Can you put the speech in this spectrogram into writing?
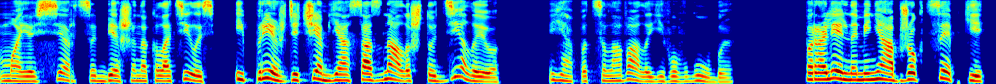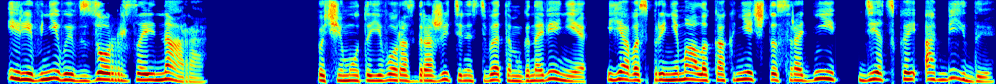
Мое сердце бешено колотилось, и прежде чем я осознала, что делаю, я поцеловала его в губы. Параллельно меня обжег цепкий и ревнивый взор Зайнара. Почему-то его раздражительность в это мгновение я воспринимала как нечто сродни детской обиды.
